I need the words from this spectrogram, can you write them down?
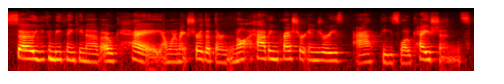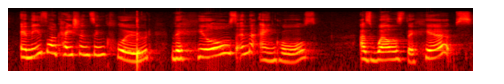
so you can be thinking of, okay, I wanna make sure that they're not having pressure injuries at these locations. And these locations include the heels and the ankles, as well as the hips,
